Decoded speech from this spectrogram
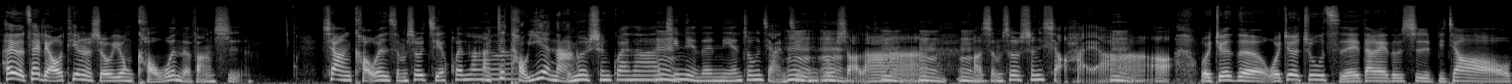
还有在聊天的时候用拷问的方式。像拷问什么时候结婚啦？啊，这讨厌呐！有没有升官啦？今年的年终奖金多少啦？嗯嗯啊，什么时候生小孩啊？啊，我觉得，我觉得诸如此类，大概都是比较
